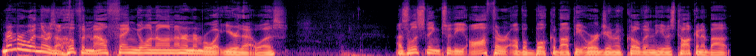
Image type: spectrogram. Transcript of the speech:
Remember when there was a hoof and mouth thing going on? I don't remember what year that was. I was listening to the author of a book about the origin of COVID. and He was talking about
